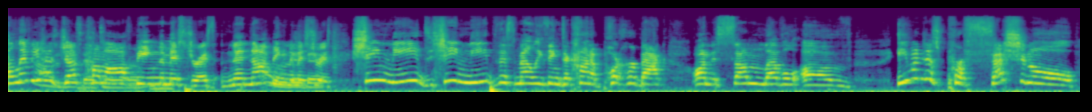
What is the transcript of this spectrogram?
Olivia has just come off though. being the mistress, and then not being the would've mistress. She needs she needs this Mellie thing to kind of put her back on some level of even just professional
